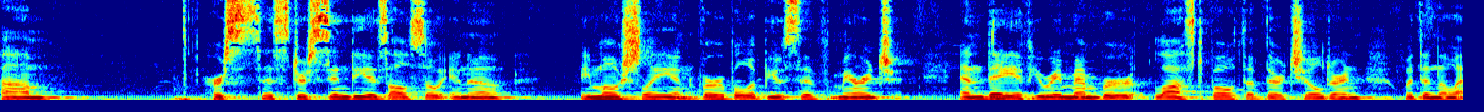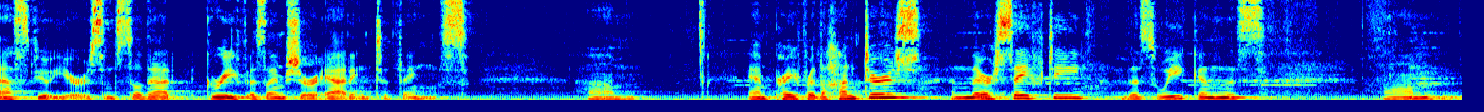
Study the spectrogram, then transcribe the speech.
Um, her sister Cindy is also in a emotionally and verbal abusive marriage, and they, if you remember, lost both of their children within the last few years, and so that grief is, I'm sure, adding to things. Um, and pray for the hunters and their safety this week and this. Um,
